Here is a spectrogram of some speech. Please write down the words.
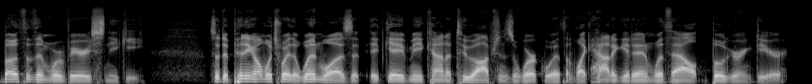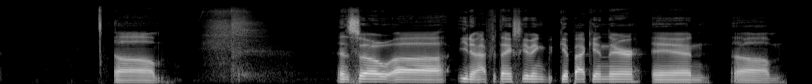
both of them were very sneaky. So depending on which way the wind was, it, it gave me kind of two options to work with of like how to get in without boogering deer. Um, and so uh, you know, after Thanksgiving, get back in there, and um,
